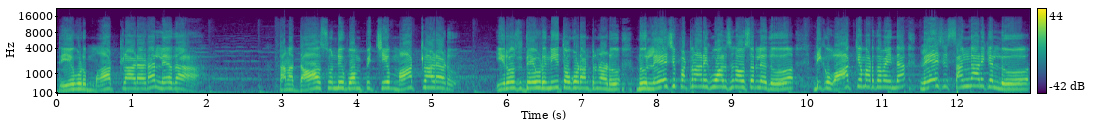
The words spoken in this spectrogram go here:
దేవుడు మాట్లాడా లేదా? తన దాసుని పంపించి మాట్లాడాడు. ఈరోజు దేవుడు నీతో కూడా అంటున్నాడు నువ్వు లేచి పట్టణానికి పోవాల్సిన అవసరం లేదు. నీకు వాక్యం అర్థమైందా? లేచి సంఘానికి వెళ్ళు.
